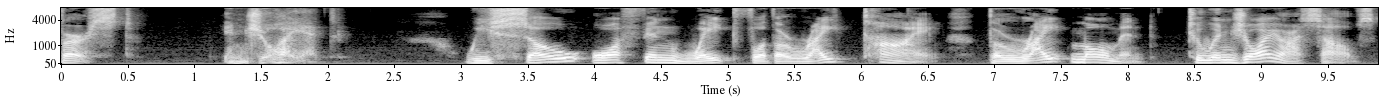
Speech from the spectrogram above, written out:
First. Enjoy it. We so often wait for the right time, the right moment to enjoy ourselves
